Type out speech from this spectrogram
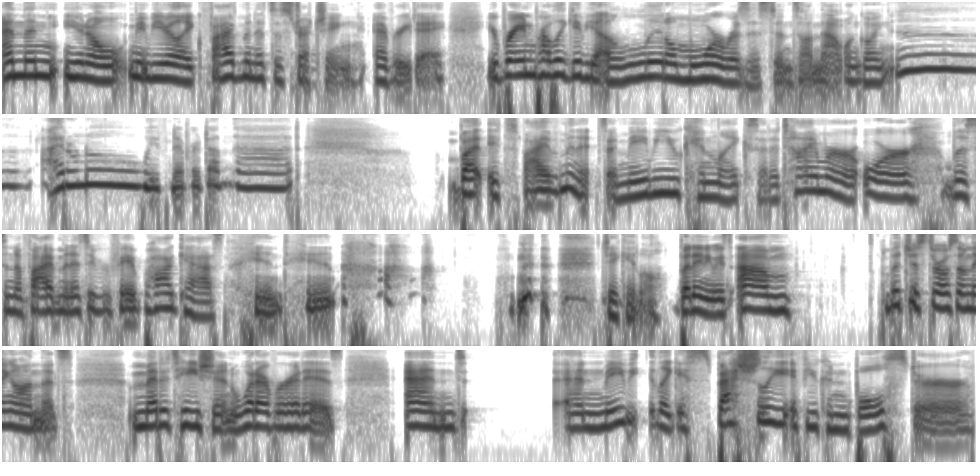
And then, you know, maybe you're like 5 minutes of stretching every day. Your brain probably give you a little more resistance on that one going, uh, I don't know, we've never done that but it's five minutes and maybe you can like set a timer or listen to five minutes of your favorite podcast. Hint hint. Jk law. But anyways um but just throw something on that's meditation whatever it is. And and maybe like especially if you can bolster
